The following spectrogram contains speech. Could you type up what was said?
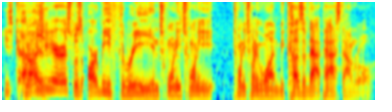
he's good. Najee Harris was RB3 in 2020, 2021 because of that pass down role.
